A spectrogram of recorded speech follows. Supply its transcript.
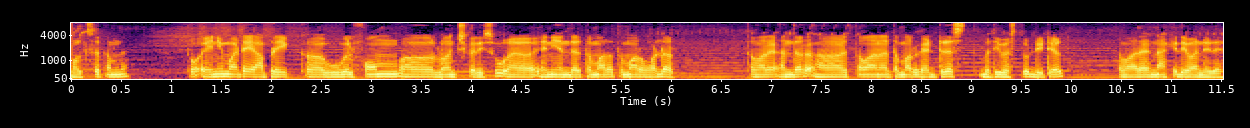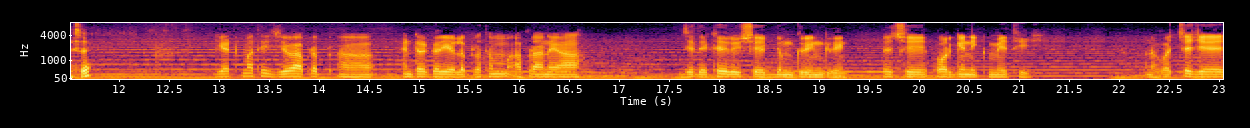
મળશે તમને. તો એની માટે આપણે એક ગૂગલ ફોર્મ લોન્ચ કરીશું. એની અંદર તમારો તમારો ઓર્ડર તમારે અંદર તમારા, તમારું એડ્રેસ બધી વસ્તુ ડિટેલ તમારે નાખી દેવાની રહેશે. ગેટમાંથી જેવા આપણે એન્ટર કરીએ, એટલે પ્રથમ આપણાને આ જે દેખાઈ રહ્યું છે એકદમ ગ્રીન ગ્રીન, એ છે ઓર્ગેનિક મેથી. અને વચ્ચે જે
